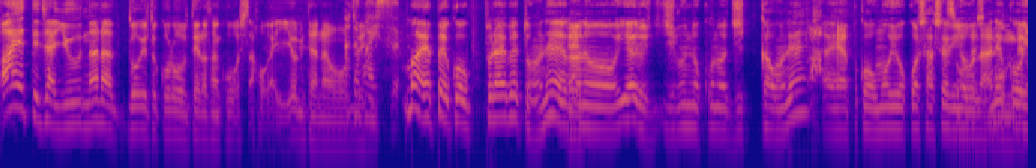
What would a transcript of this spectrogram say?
あえてじゃあ言うならどういうところを寺尾さんこうした方がいいよみたいなのをアドバイぜス。まあやっぱりこうプライベートのね、えあのいわゆる自分のこの実家をねやっぱこう思い起こさせるようなねこう柔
